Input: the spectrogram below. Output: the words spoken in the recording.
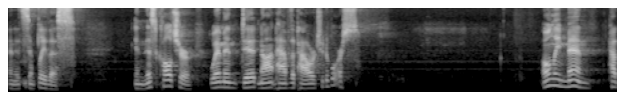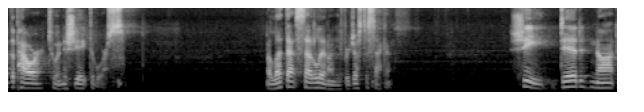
and it's simply this In this culture, women did not have the power to divorce. Only men had the power to initiate divorce. Now let that settle in on you for just a second. She did not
